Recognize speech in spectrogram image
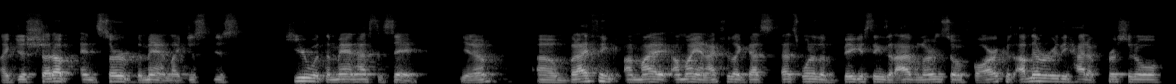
like just shut up and serve the man. Like just just hear what the man has to say. You know. Um, but I think on my on my end, I feel like that's that's one of the biggest things that I've learned so far because I've never really had a personal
